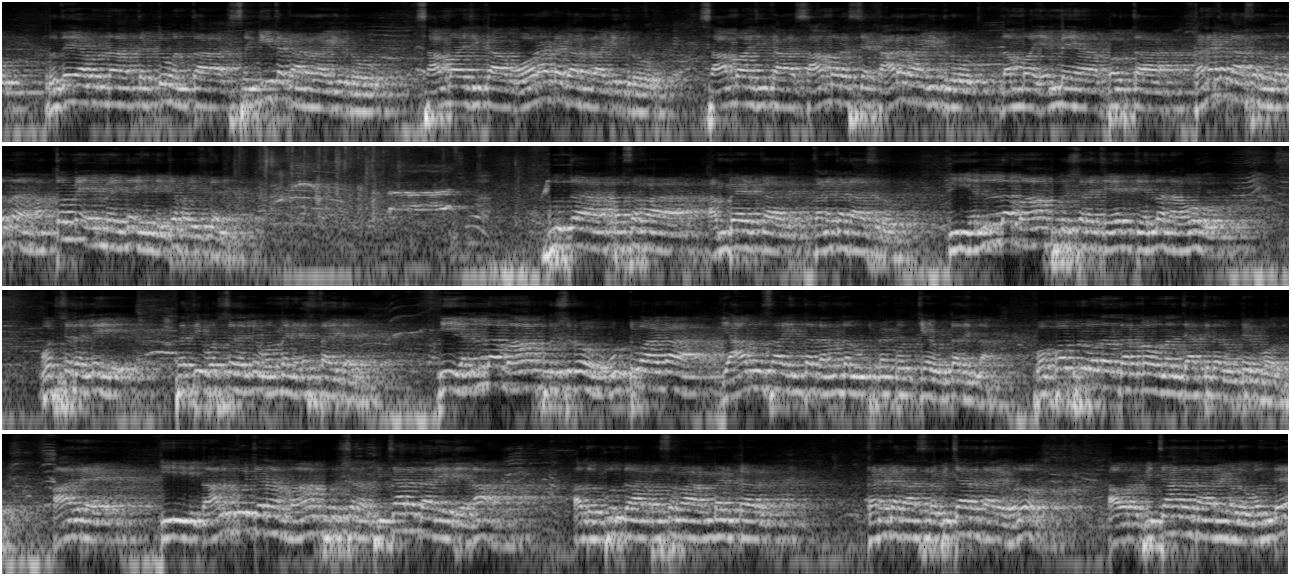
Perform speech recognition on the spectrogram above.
ಹೃದಯವನ್ನ ತಟ್ಟುವಂತ ಸಂಗೀತಗಾರರಾಗಿದ್ರು ಸಾಮಾಜಿಕ ಹೋರಾಟಗಾರರಾಗಿದ್ರು ಸಾಮಾಜಿಕ ಸಾಮರಸ್ಯಕಾರರಾಗಿದ್ರು ನಮ್ಮ ಹೆಮ್ಮೆಯ ಭಕ್ತ ಕನಕದಾಸರು ಅನ್ನೋದನ್ನು ಮತ್ತೊಮ್ಮೆ ಹೆಮ್ಮೆಯಿಂದ ಹೇಳಲಿಕ್ಕೆ ಬಯಸ್ತಾರೆ ಬುದ್ಧ, ಬಸವ, ಅಂಬೇಡ್ಕರ್, ಕನಕದಾಸರು ಈ ಎಲ್ಲ ಮಹಾಪುರುಷರ ಜಯಂತಿಯನ್ನು ನಾವು ವರ್ಷದಲ್ಲಿ ಪ್ರತಿ ವರ್ಷದಲ್ಲಿ ಒಮ್ಮೆ ನಡೆಸ್ತಾ ಇದ್ದೇವೆ. ಈ ಎಲ್ಲ ಮಹಾಪುರುಷರು ಹುಟ್ಟುವಾಗ ಯಾರೂ ಸಹ ಇಂಥ ಧರ್ಮದಲ್ಲಿ ಹುಟ್ಟಬೇಕು ಅಂತ ಕೇಳಿ ಹುಟ್ಟೋದಿಲ್ಲ. ಒಬ್ಬೊಬ್ಬರು ಒಂದೊಂದು ಧರ್ಮ, ಒಂದೊಂದು ಜಾತಿನಲ್ಲಿ ಹುಟ್ಟಿರ್ಬೋದು. ಆದರೆ ಈ ನಾಲ್ಕು ಜನ ಮಹಾಪುರುಷರ ವಿಚಾರಧಾರೆ ಇದೆಯಲ್ಲ, ಅದು ಬುದ್ಧ, ಬಸವ, ಅಂಬೇಡ್ಕರ್, ಕನಕದಾಸರ ವಿಚಾರಧಾರೆಗಳು. ಅವರ ವಿಚಾರಧಾರೆಗಳು ಒಂದೇ.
